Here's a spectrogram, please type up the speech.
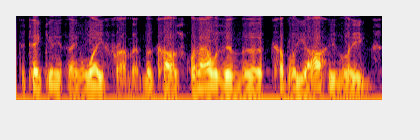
to take anything away from it because when I was in the couple of Yahoo leagues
